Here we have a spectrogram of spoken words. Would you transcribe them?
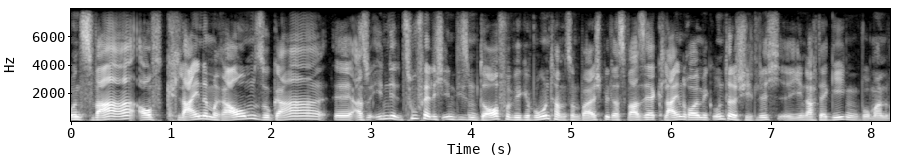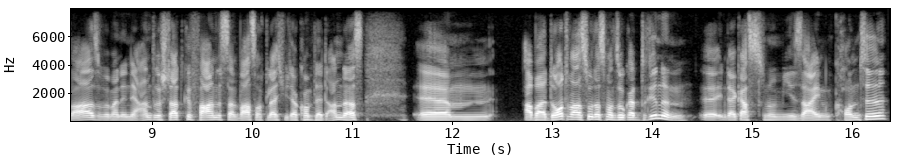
Und zwar auf kleinem Raum, sogar, äh, also in, zufällig in diesem Dorf, wo wir gewohnt haben zum Beispiel, das war sehr kleinräumig unterschiedlich, äh, je nach der Gegend, wo man war. Also wenn man in eine andere Stadt gefahren ist, dann war es auch gleich wieder komplett anders. Ähm, aber dort war es so, dass man sogar drinnen äh, in der Gastronomie sein konnte.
